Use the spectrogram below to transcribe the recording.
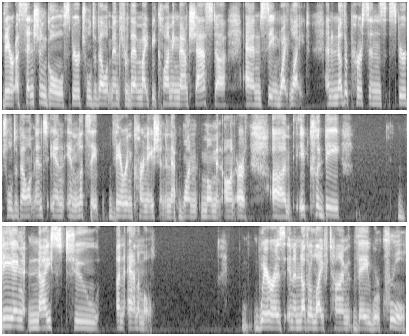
their ascension goal, spiritual development for them might be climbing Mount Shasta and seeing white light. And another person's spiritual development in, in let's say, their incarnation in that one moment on Earth, um, it could be being nice to an animal whereas in another lifetime they were cruel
